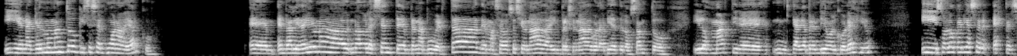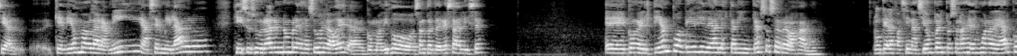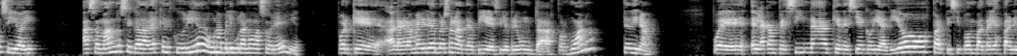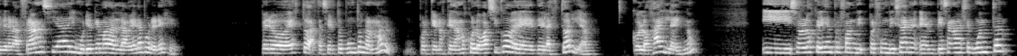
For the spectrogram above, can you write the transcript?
Y en aquel momento quise ser Juana de Arco. Eh, en realidad yo era una, una, adolescente en plena pubertad, demasiado obsesionada e impresionada con la vida de los santos y los mártires mm, que había aprendido en el colegio. Y solo quería ser especial, que Dios me hablara a mí, hacer milagros y susurrar el nombre de Jesús en la hoguera, como dijo Santa Teresa de Lisieux. Eh, con el tiempo aquellos ideales tan intensos se rebajaron, aunque la fascinación por el personaje de Juana de Arco siguió ahí, asomándose cada vez que descubría una película nueva sobre ella. Porque a la gran mayoría de personas de a pie, si le preguntas por Juana, te dirán, pues en la campesina que decía que oía a Dios, participó en batallas para liberar a Francia y murió quemada en la hoguera por hereje. Pero esto hasta cierto punto es normal, porque nos quedamos con lo básico de, la historia, con los highlights, ¿no? Y solo los que eligen profundizar empiezan a darse cuenta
